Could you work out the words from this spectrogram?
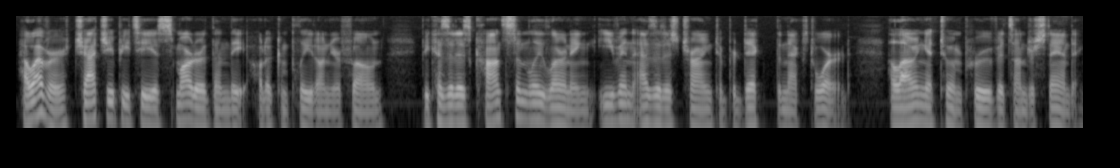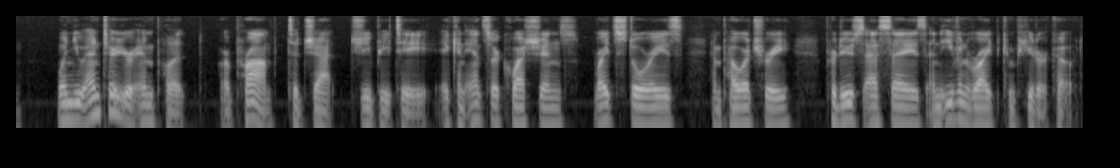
However, ChatGPT is smarter than the autocomplete on your phone because it is constantly learning even as it is trying to predict the next word, allowing it to improve its understanding. When you enter your input or prompt to ChatGPT, it can answer questions, write stories, and poetry, produce essays, and even write computer code.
